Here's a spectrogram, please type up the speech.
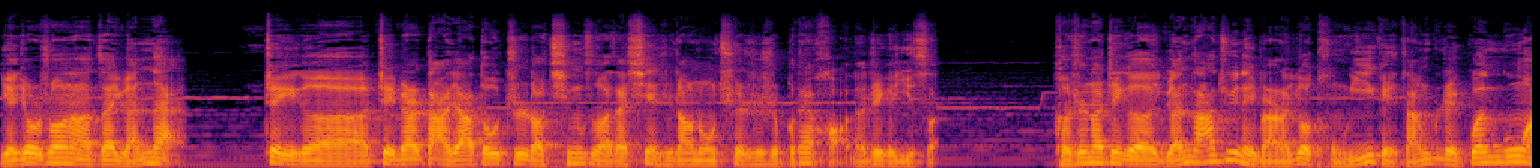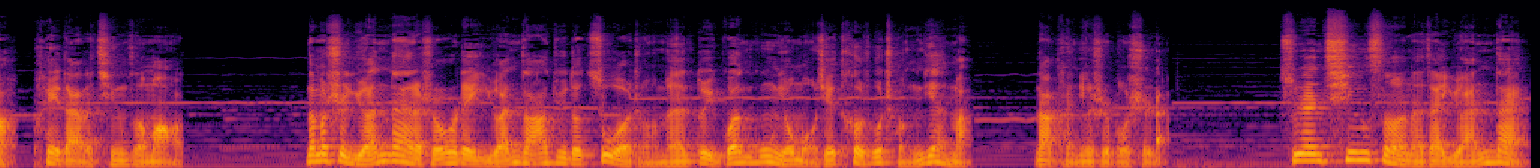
也就是说呢，在元代。这个这边大家都知道，青色在现实当中确实是不太好的这个意思。可是呢，这个元杂剧那边呢，又统一给咱们这关公啊佩戴了青色帽子。那么是元代的时候，这元杂剧的作者们对关公有某些特殊成见吗？那肯定是不是的。虽然青色呢在元代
